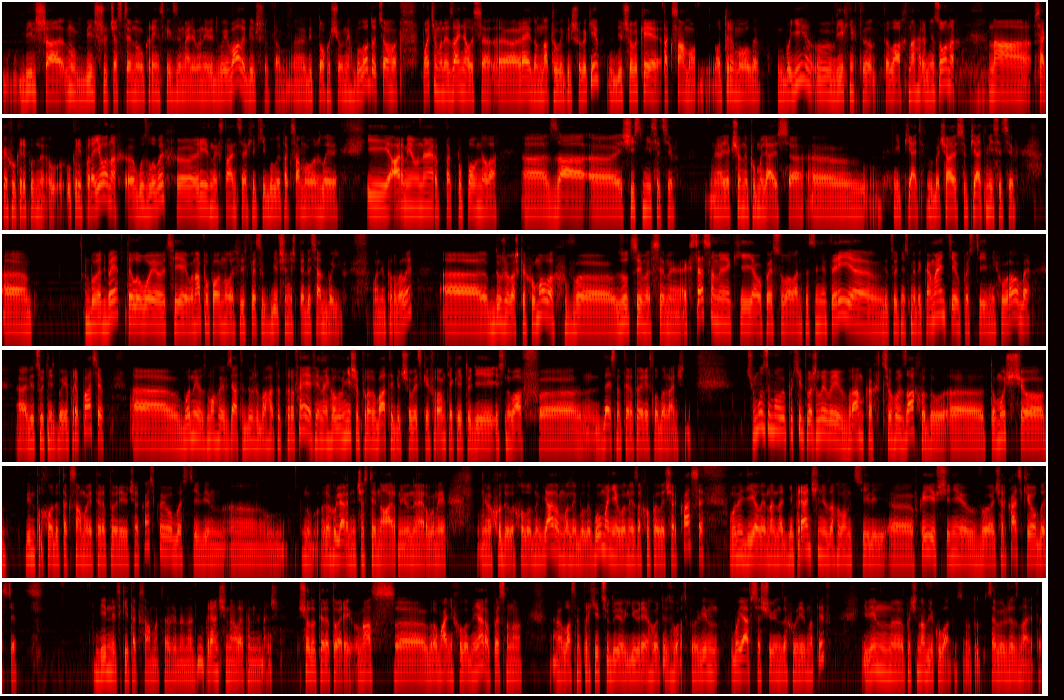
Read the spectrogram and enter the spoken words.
більша, ну, більшу частину українських земель вони відвоювали, більше там е, від того, що в них було до цього. Потім вони зайнялися е, рейдом на тили більшовиків. Більшовики так само отримували бої в їхніх ти- тилах на гарнізонах, на всяких укріплених укріпрайонах, е, вузлових різних станціях, які були так само важливі. І армія УНР так поповнила за 6 місяців. Е, Якщо не помиляюся, е, ні, 5, вибачаюся, 5 місяців е, боротьби тилової цієї, вона поповнила свій список більше ніж 50 боїв. Вони провели в дуже важких умовах, в, з цими всіми ексцесами, які я описував: антисанітарія, відсутність медикаментів, постійні хвороби, відсутність боєприпасів. Е, Вони змогли взяти дуже багато трофеїв і найголовніше прорвати більшовицький фронт, який тоді існував е, десь на території Слобожанщини. Чому зимовий похід важливий в рамках цього заходу? Е, Тому що він проходив так само і територію Черкаської області. Він е, ну, регулярні частини армії УНР вони е, ходили Холодним Яром, вони були в Умані, вони захопили Черкаси, вони діяли на, Дніпрянщині загалом цілій, е, в Київщині, в Черкаській області. Вінницький так само, це вже не на Дніпрянщина, але тим не менше. Щодо території, у нас е, в романі Холодний Яр описано е, власне прихід сюди Юрія Гортиць-Горського. Він боявся, що він захворів на тиф, і він е, починав лікуватися. Отут це ви вже знаєте.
